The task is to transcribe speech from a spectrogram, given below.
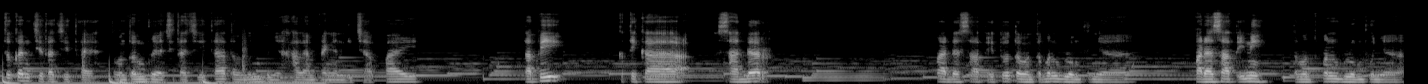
Itu kan cita-cita ya. Teman-teman punya cita-cita teman-teman punya hal yang pengen dicapai. Tapi ketika sadar pada saat itu teman-teman belum punya pada saat ini teman-teman belum punya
